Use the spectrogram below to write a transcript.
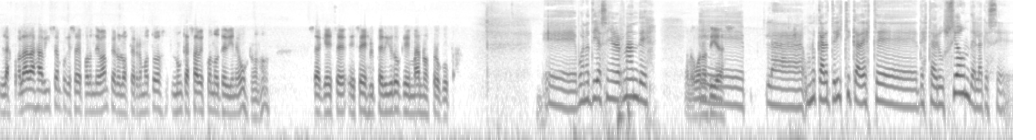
las coladas avisan porque sabes por dónde van, pero los terremotos nunca sabes cuándo te viene uno, ¿no? O sea que ese, ese es el peligro que más nos preocupa. Eh, buenos días, señor Hernández. Bueno, buenos días. Eh, la, una característica de, este, de esta erupción, de la que se,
